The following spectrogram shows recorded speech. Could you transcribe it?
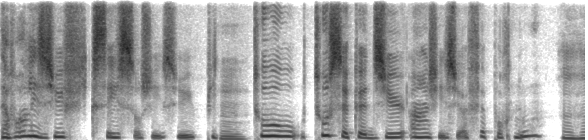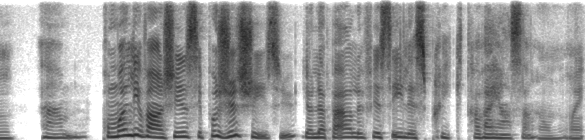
d'avoir les yeux fixés sur Jésus, puis Mhm. tout, tout ce que Dieu en Jésus a fait pour nous. Mhm. Euh, pour moi, l'Évangile, c'est pas juste Jésus. Il y a le Père, le Fils et l'Esprit qui travaillent ensemble. Ouais.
